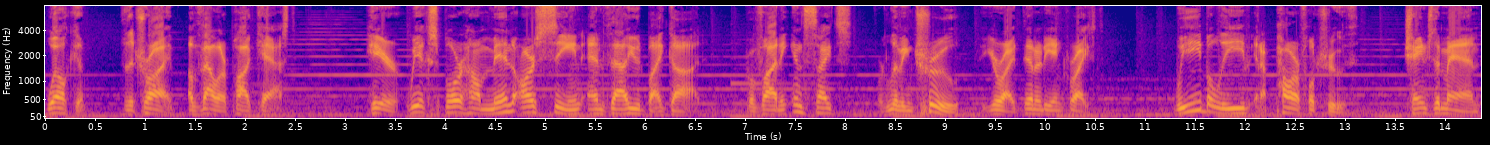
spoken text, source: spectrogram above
Welcome to the Tribe of Valor podcast. Here, we explore how men are seen and valued by God, providing insights for living true to your identity in Christ. We believe in a powerful truth change the man,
